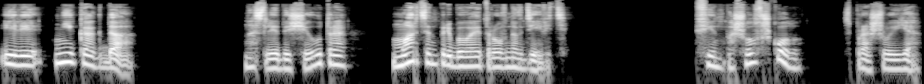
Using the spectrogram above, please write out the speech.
или «никогда». На следующее утро Мартин прибывает ровно в девять. «Финн пошел в школу?» — спрашиваю я.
